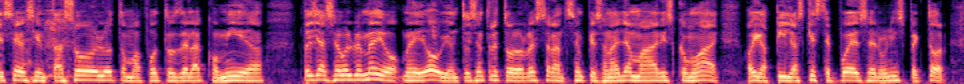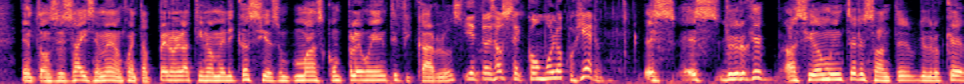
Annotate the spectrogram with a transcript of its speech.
y se sienta solo, toma fotos de la comida, pues ya se vuelve medio, medio obvio. Entonces entre todos los restaurantes empiezan a llamar y es como, ay, oiga, pilas que este puede ser un inspector. Entonces ahí se me dan cuenta. Pero en Latinoamérica sí es más complejo identificarlos. Y entonces a usted, ¿cómo lo cogieron? Es, es, yo creo que ha sido muy interesante. Yo creo que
